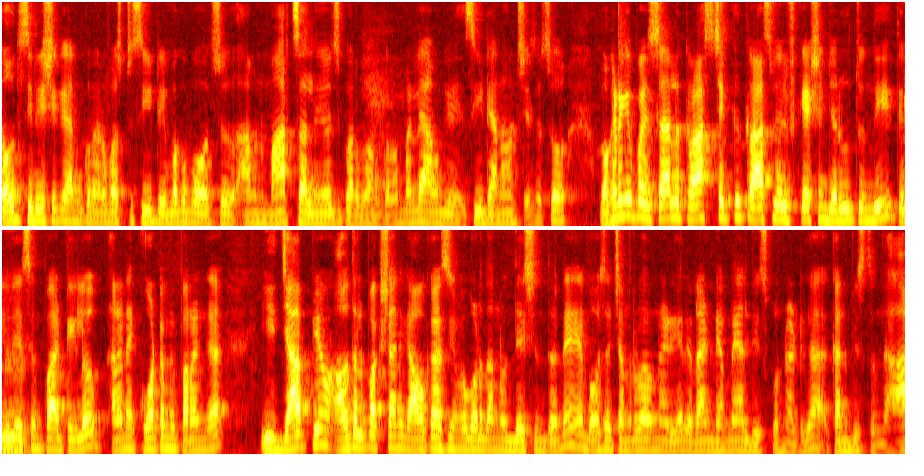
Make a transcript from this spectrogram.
గౌత్ శిరీష్గా అనుకున్నారు ఫస్ట్ సీట్ ఇవ్వకపోవచ్చు ఆమెను మార్చాలి నియోజకవర్గం అనుకున్నారు. మళ్ళీ ఆమెకి సీట్ అనౌన్స్ చేశారు. సో ఒకటికి పదిసార్లు క్రాస్ చెక్ క్రాస్ వెరిఫికేషన్ జరుగుతుంది తెలుగుదేశం పార్టీలో. అలానే కూటమి పరంగా ఈ జాప్యం అవతల పక్షానికి అవకాశం ఇవ్వకూడదన్న ఉద్దేశంతోనే బహుశా చంద్రబాబు నాయుడు గారు ఇలాంటి నిర్ణయాలు తీసుకున్నట్టుగా కనిపిస్తుంది. ఆ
